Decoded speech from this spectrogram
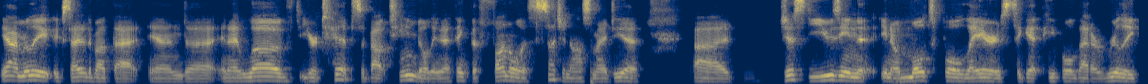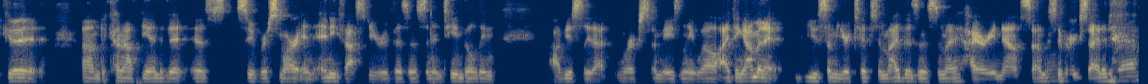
yeah, I'm really excited about that, and uh, and I loved your tips about team building. I think the funnel is such an awesome idea. Uh, just using you know multiple layers to get people that are really good um, to come out the end of it is super smart in any facet of your business and in team building. Obviously, that works amazingly well. I think I'm going to use some of your tips in my business and my hiring now, so I'm super excited. Yeah,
